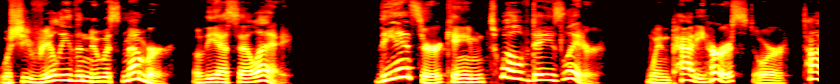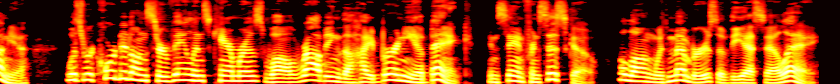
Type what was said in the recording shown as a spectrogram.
Was she really the newest member of the SLA? The answer came 12 days later, when Patty Hearst, or Tanya, was recorded on surveillance cameras while robbing the Hibernia Bank in San Francisco, along with members of the SLA.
